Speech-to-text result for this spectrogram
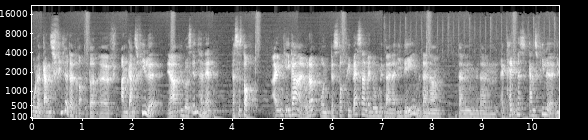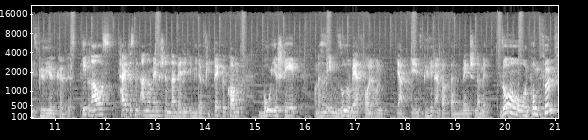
oder ganz viele da, da, äh, an ganz viele ja, übers Internet, das ist doch eigentlich egal, oder? Und das ist doch viel besser, wenn du mit deiner Idee, mit deiner, mit deinem, mit deinem Erkenntnis ganz viele inspirieren könntest. Geht raus, teilt es mit anderen Menschen, dann werdet ihr wieder Feedback bekommen, wo ihr steht. Und das ist eben so, so wertvoll und ja, ihr inspiriert einfach dann Menschen damit. So, und Punkt 5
